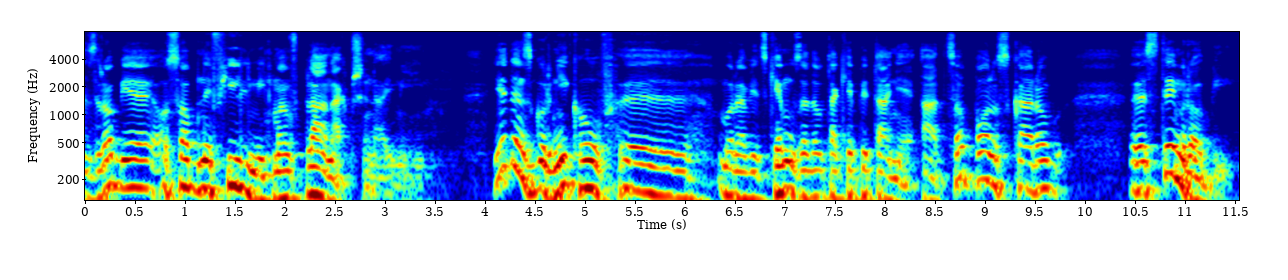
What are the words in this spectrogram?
yy, zrobię osobny filmik, mam w planach przynajmniej. Jeden z górników yy, Morawieckiemu zadał takie pytanie: A co Polska yy, z tym robi?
